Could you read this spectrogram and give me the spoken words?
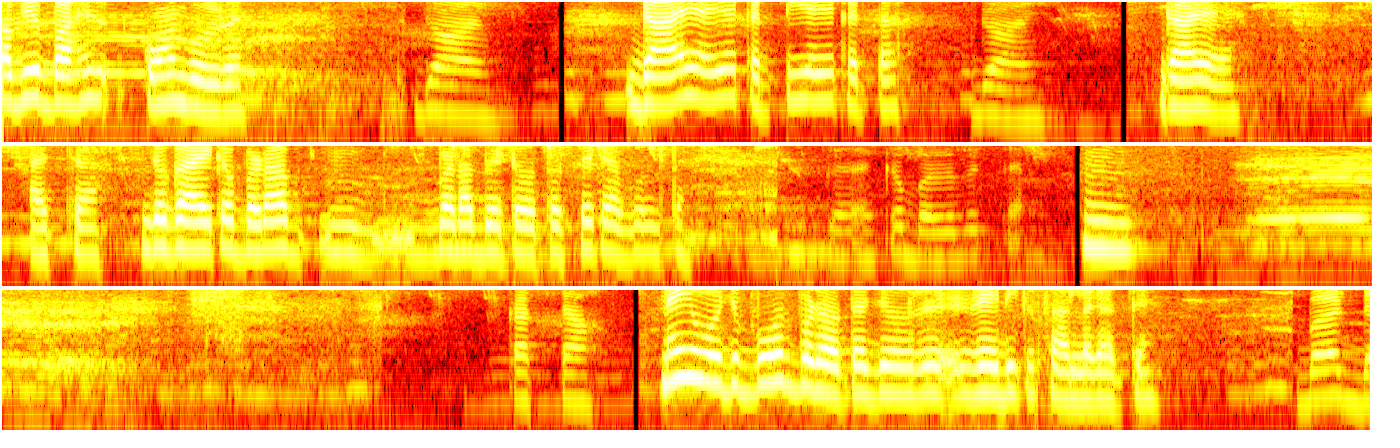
अब ये बाहर कौन बोल रहा है? गाय। गाय है या कट्टी है या कट्टा? गाय। गाय है। अच्छा जो गाय का बड़ा बड़ा बेटा होता है क्या बोलते हैं? गाय का बड़ा बेटा। हम्म, कट्टा। नहीं वो जो बहुत बड़ा होता है जो रे, रेडी के साथ लगाते हैं। Bird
